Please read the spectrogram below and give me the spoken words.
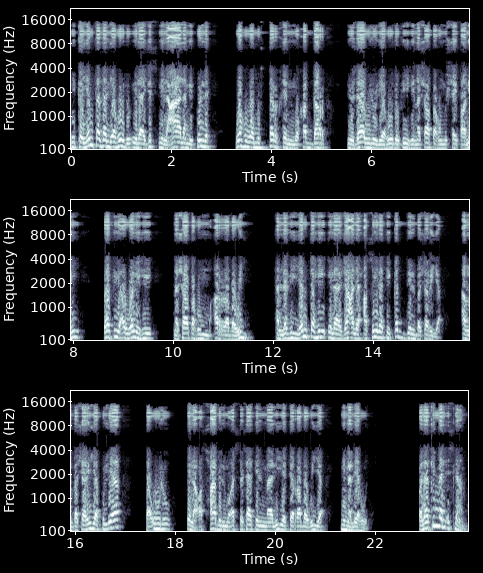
لكي ينفذ اليهود إلى جسم العالم كله وهو مسترخ مخدر يزاول اليهود فيه نشاطهم الشيطاني وفي أوله نشاطهم الربوي الذي ينتهي إلى جعل حصيلة كد البشرية. البشرية كلها تؤول إلى أصحاب المؤسسات المالية الربوية من اليهود. ولكن الإسلام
